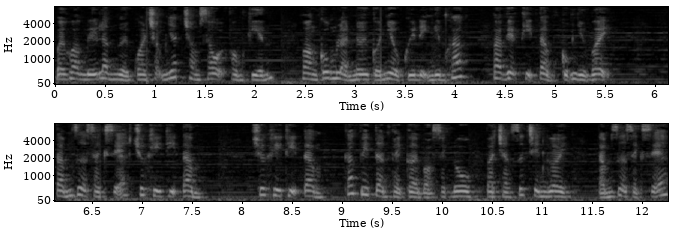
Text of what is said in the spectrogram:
bởi hoàng đế là người quan trọng nhất trong xã hội phong kiến. Hoàng cung là nơi có nhiều quy định nghiêm khắc và việc thị tẩm cũng như vậy. Tắm rửa sạch sẽ trước khi thị tẩm. Trước khi thị tẩm, các phi tần phải cởi bỏ sạch đồ và trang sức trên người, tắm rửa sạch sẽ.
